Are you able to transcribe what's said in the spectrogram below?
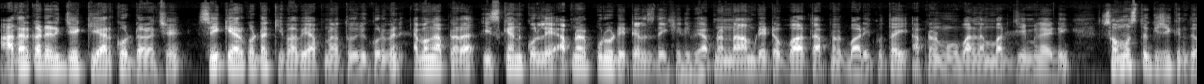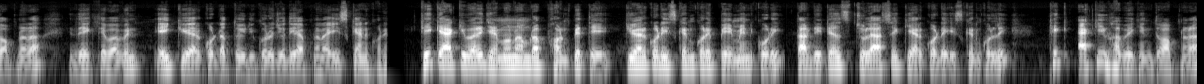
আধার কার্ডের যে কিউআর কোডটা আছে, সেই কিউআর কোডটা কীভাবে আপনারা তৈরি করবেন এবং আপনারা স্ক্যান করলে আপনার পুরো ডিটেলস দেখিয়ে দেবে। আপনার নাম, ডেট অফ বার্থ, আপনার বাড়ি কোথায়, আপনার মোবাইল নাম্বার জিমেল আইডি, সমস্ত কিছু কিন্তু আপনারা দেখতে পাবেন এই কিউআর কোডটা তৈরি করে যদি আপনারা স্ক্যান করেন। ঠিক একইবারে যেমন আমরা ফোনপেতে কিউআর কোড স্ক্যান করে পেমেন্ট করি, তার ডিটেলস চলে আসে কিউআর কোডে স্ক্যান করলেই। ঠিক একইভাবে কিন্তু আপনারা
